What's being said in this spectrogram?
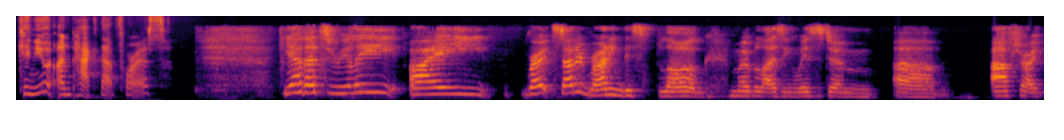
Can you unpack that for us? Yeah that's really i wrote started writing this blog mobilizing wisdom um, after i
